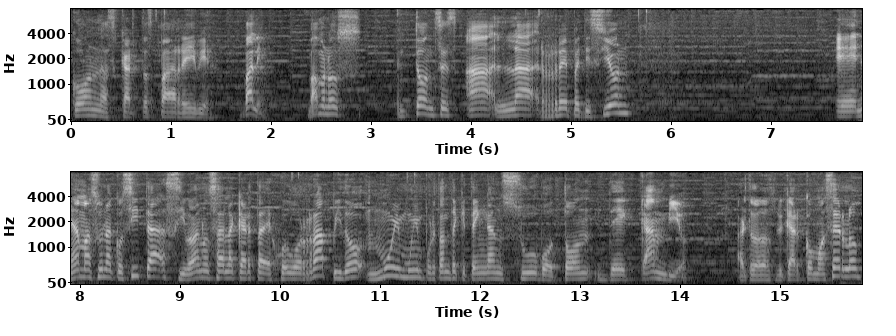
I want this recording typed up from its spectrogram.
con las cartas para revivir. Vale, vámonos entonces a la repetición. Eh, nada más una cosita, si van a usar la carta de juego rápido, muy muy importante que tengan su botón de cambio. Ahorita les voy a explicar cómo hacerlo.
